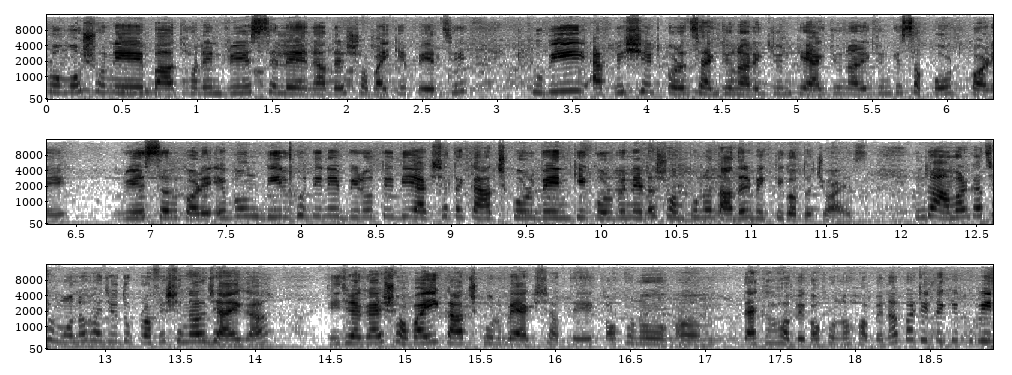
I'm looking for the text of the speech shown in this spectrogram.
প্রমোশনে বা ধরেন রিহার্সেলে এনাদের সবাইকে পেয়েছি খুবই অ্যাপ্রিসিয়েট করেছে একজন আরেকজনকে একজন আরেকজনকে সাপোর্ট করে রিহার্সাল করে এবং দীর্ঘদিনের বিরতি দিয়ে একসাথে কাজ করবেন, কি করবেন, এটা সম্পূর্ণ তাদের ব্যক্তিগত চয়েস কিন্তু আমার কাছে মনে হয় যেহেতু প্রফেশনাল জায়গা, এই জায়গায় সবাই কাজ করবে একসাথে, কখনো দেখা হবে, কখনো হবে না বাট এটাকে খুবই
